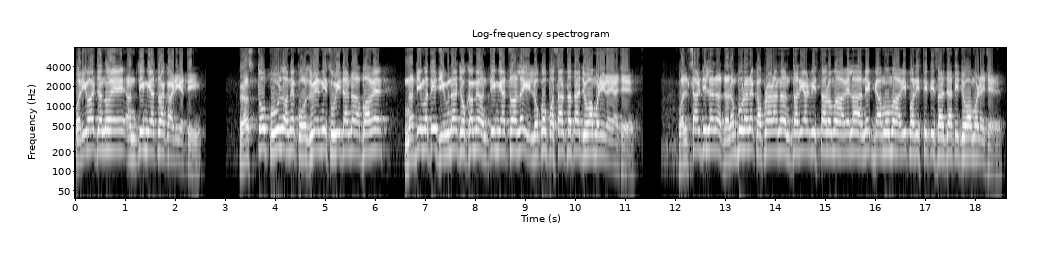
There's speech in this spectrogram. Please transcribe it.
પરિવારજનોએ અંતિમ યાત્રા કાઢી હતી. રસ્તો, પુલ અને કોઝવેની સુવિધાના અભાવે નદીમાંથી જીવના જોખમે અંતિમ યાત્રા લઈ લોકો પસાર થતા જોવા મળી રહ્યા છે. વલસાડ જિલ્લાના ધરમપુર અને કપરાડાના અંતરિયાળ વિસ્તારોમાં આવેલા અનેક ગામોમાં આવી પરિસ્થિતિ સર્જાતી જોવા મળે છે.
